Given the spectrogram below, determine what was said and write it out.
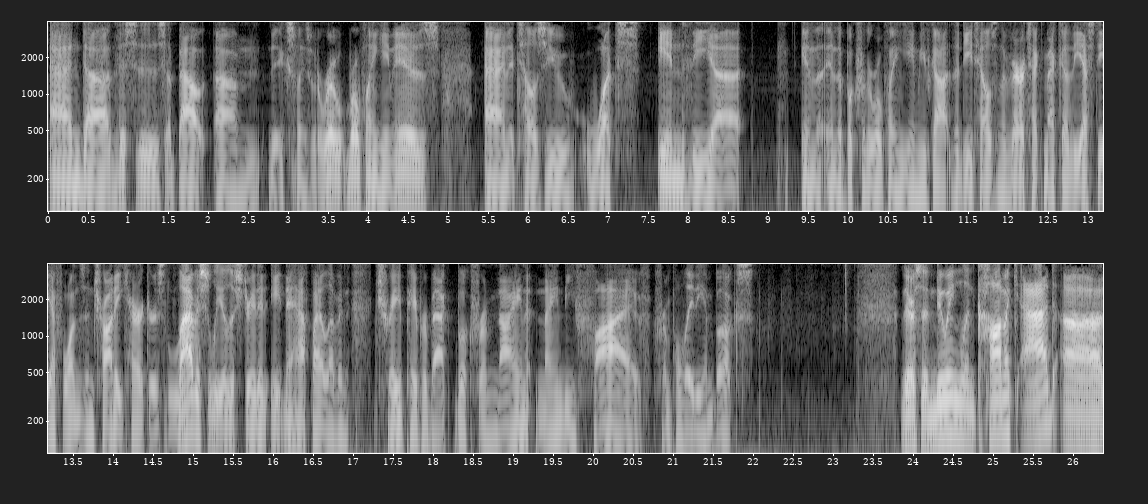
And uh, this is about, um, it explains what a ro- role playing game is, and it tells you what's in the uh, in the in the book for the role playing game. You've got the details in the Veritech mecha, the SDF ones, and Trotty characters, lavishly illustrated, eight and a half by eleven trade paperback book for nine ninety five from Palladium Books. There's a New England comic ad, uh,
